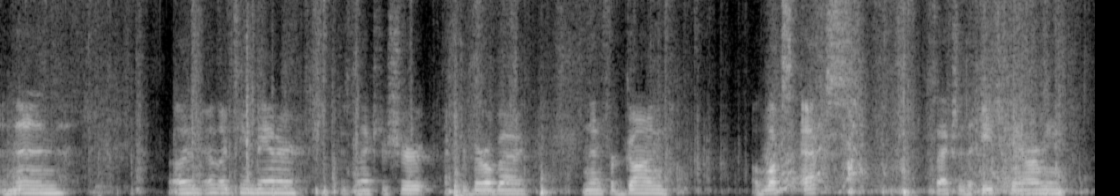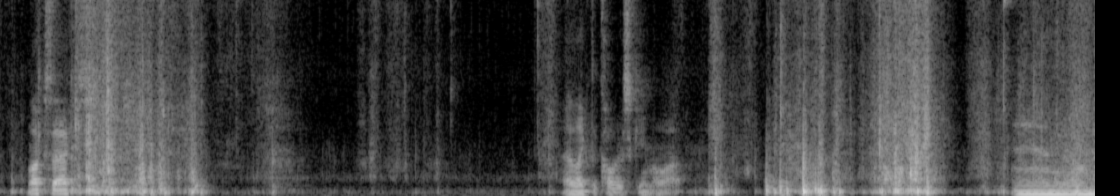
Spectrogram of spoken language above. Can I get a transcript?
And then another team banner, just an extra shirt, extra barrel bag. And then for gun, a Luxe X. It's actually the HK Army Luxe X. I like the color scheme a lot. And um,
